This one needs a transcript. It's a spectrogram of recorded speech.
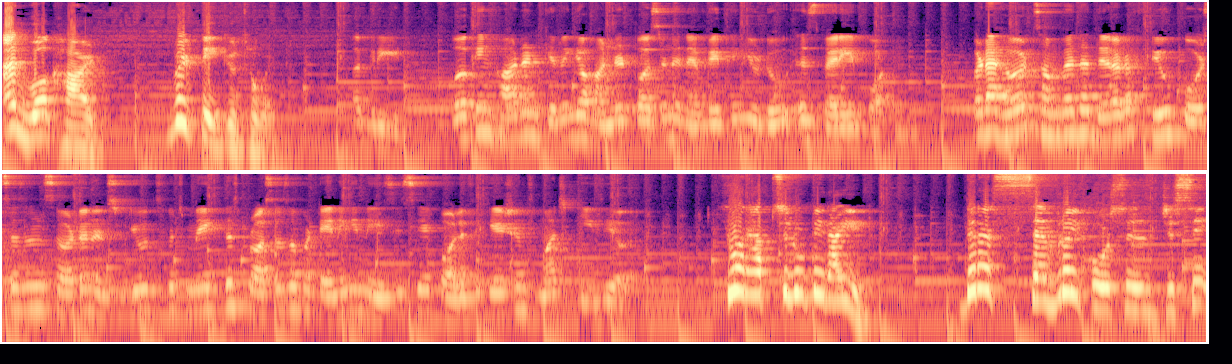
and work hard will take you through it. Agreed. Working hard and giving your 100% in everything you do is very important. But I heard somewhere that there are a few courses in certain institutes which make this process of attaining an ACCA qualifications much easier. You are absolutely right. There are several courses जिससे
